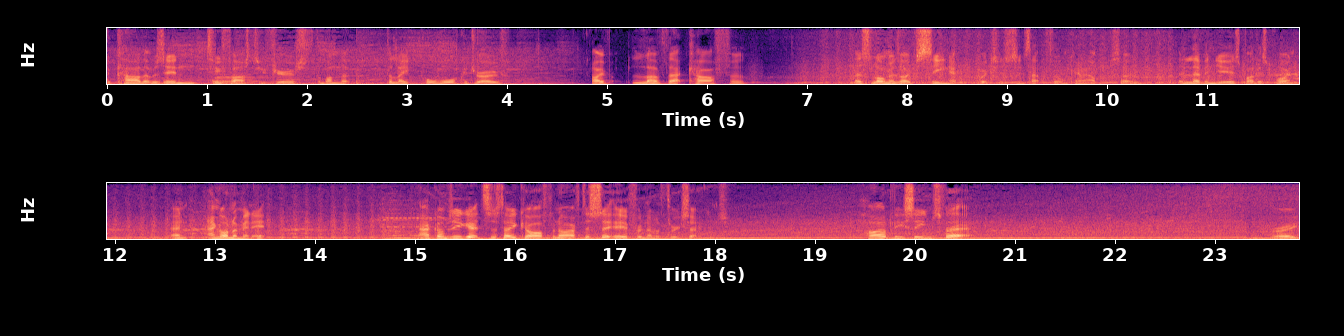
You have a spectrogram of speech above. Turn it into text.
the car that was in Too Fast Too Furious, the one that the late Paul Walker drove. I've loved that car for as long as I've seen it, which is since that film came out, so 11 years by this point. And hang on a minute, how comes he gets to take off and I have to sit here for another three seconds? Hardly seems fair. Brake.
